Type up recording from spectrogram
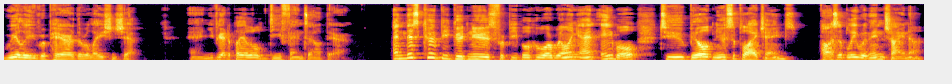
really repair the relationship. And you've got to play a little defense out there. And this could be good news for people who are willing and able to build new supply chains, possibly within China,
